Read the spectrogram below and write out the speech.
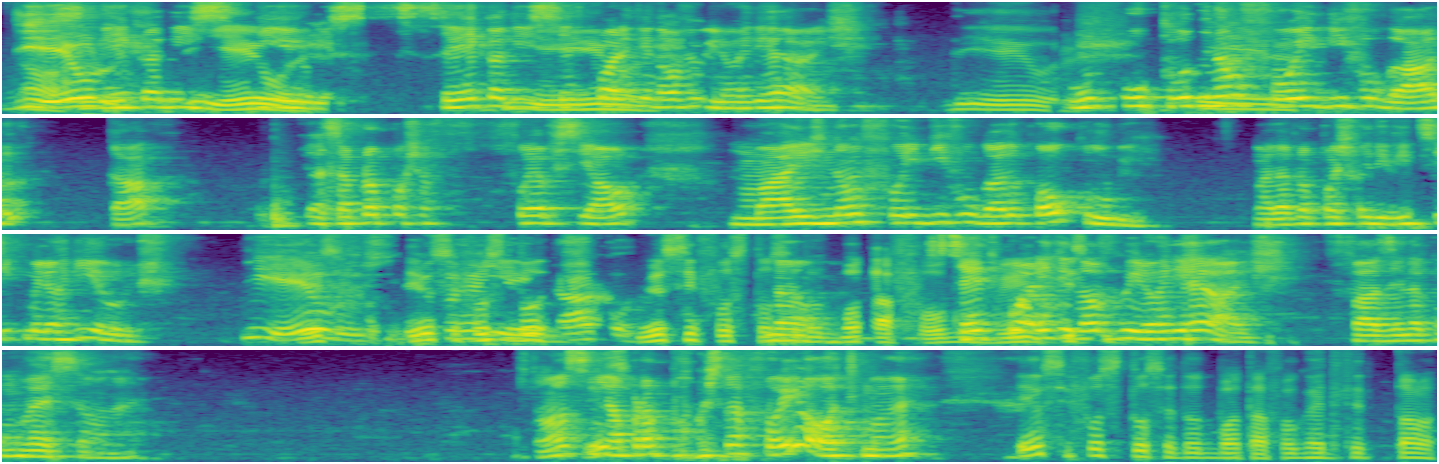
De euros? Cerca de, de euros. euros. Cerca de, de 149 euros. milhões de reais. De euros. O, o clube de não euros. foi divulgado, tá? Essa proposta foi oficial, mas não foi divulgado qual clube. Mas a proposta foi de 25 milhões de euros. De euros? Eu, se fosse, todo, eu, se fosse torcedor do Botafogo. 149 milhões de reais, fazendo a conversão, né? Então, assim, eu, a proposta foi ótima, né? Eu, se fosse torcedor do Botafogo, eu ia ter to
